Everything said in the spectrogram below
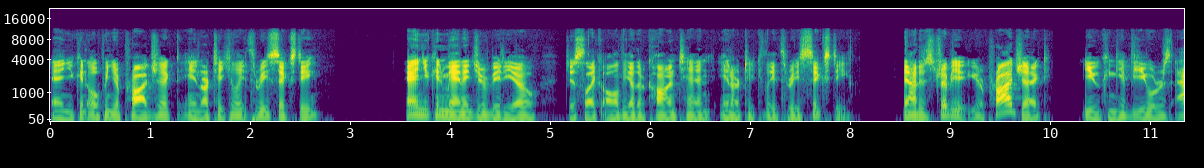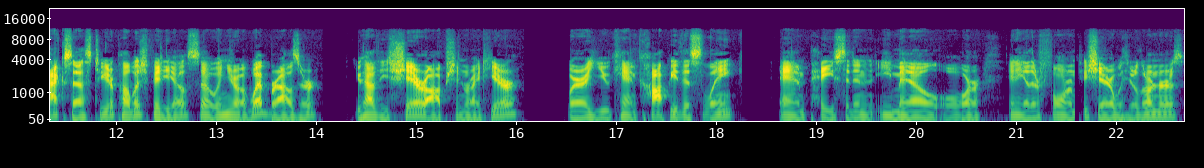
and you can open your project in Articulate 360, and you can manage your video just like all the other content in Articulate 360. Now, to distribute your project, you can give viewers access to your published video. So in your web browser, you have the share option right here where you can copy this link and paste it in an email or any other form to share with your learners.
